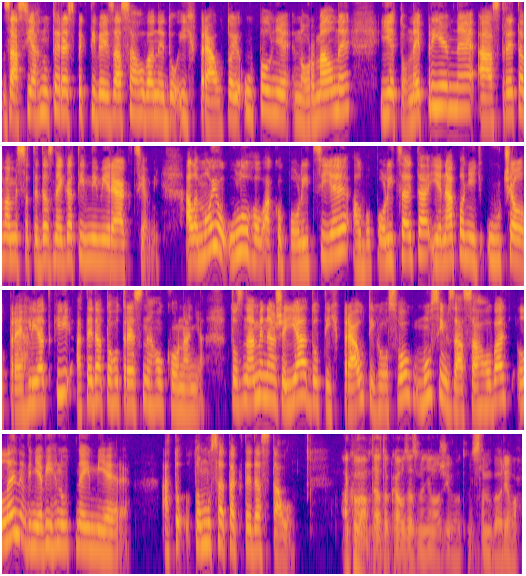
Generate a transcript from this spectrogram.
zasiahnuté, respektíve zasahované do ich práv. To je úplne normálne, je to nepríjemné a stretávame sa teda s negatívnymi reakciami. Ale mojou úlohou ako policie alebo policajta je naplniť účel prehliadky a teda toho trestného konania. To znamená, že ja do tých práv tých osôb musím zasahovať len v nevyhnutnej miere. A to, tomu sa tak teda stalo. Ako vám táto kauza zmenila život? Myslím Gorila.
